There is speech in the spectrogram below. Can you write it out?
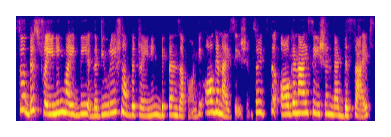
So this training might be, the duration of the training depends upon the organization. So it's the organization that decides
